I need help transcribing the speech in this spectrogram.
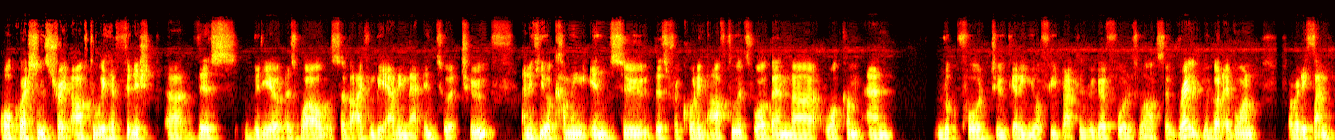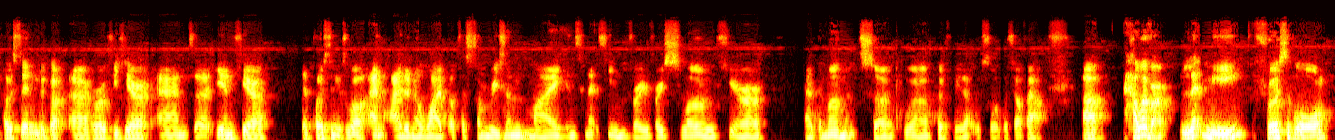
or questions straight after we have finished uh, this video as well, so that I can be adding that into it too. And if you're coming into this recording afterwards, well then uh, welcome and look forward to getting your feedback as we go forward as well. So great, we've got everyone already starting to post in. We've got uh, Hiroki here and uh, Ian here, they're posting as well. And I don't know why, but for some reason my internet seems very, very slow here at the moment. So uh, hopefully that will sort itself out. Uh, however, let me, first of all,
